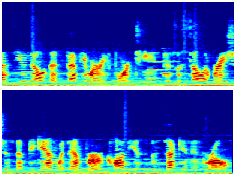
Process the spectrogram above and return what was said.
As you know that February 14th is a celebration that began with Emperor Claudius II in Rome,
